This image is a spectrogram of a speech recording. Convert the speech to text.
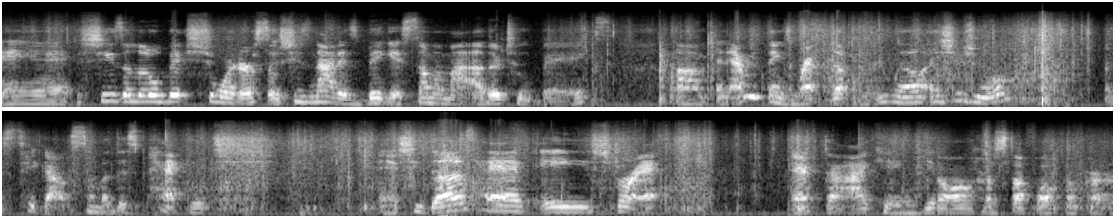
And she's a little bit shorter, so she's not as big as some of my other tote bags. Um, and everything's wrapped up very well, as usual. Let's take out some of this package. And she does have a strap after I can get all her stuff off of her.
